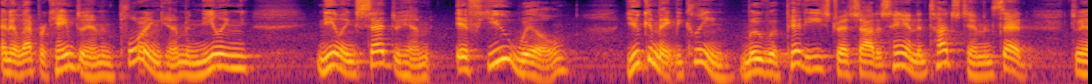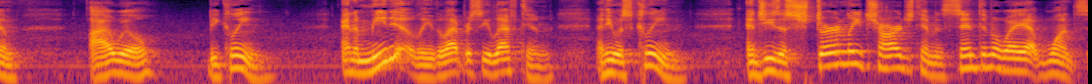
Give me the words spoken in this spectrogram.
And a leper came to him, imploring him, and kneeling, kneeling said to him, If you will, you can make me clean. Moved with pity, he stretched out his hand and touched him and said to him, I will be clean. And immediately the leprosy left him, and he was clean. And Jesus sternly charged him and sent him away at once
